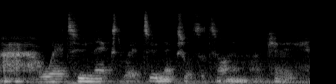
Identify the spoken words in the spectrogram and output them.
Ah, where to next? Where to next? What's the time? Okay.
